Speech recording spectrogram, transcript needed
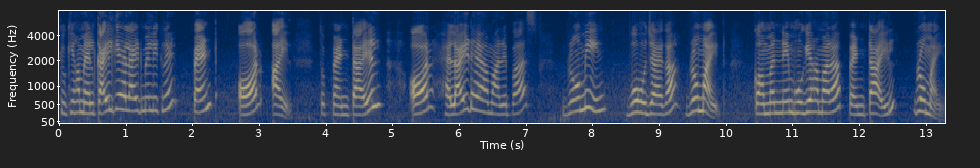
क्योंकि हम एल्काइल के हेलाइड में लिख रहे हैं, पेंट और आइल। तो पेंटाइल और हेलाइड है हमारे पास। ब्रोमीन, वो हो जाएगा ब्रोमाइड। कॉमन नेम हो गया हमारा पेंटाइल ब्रोमाइड।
